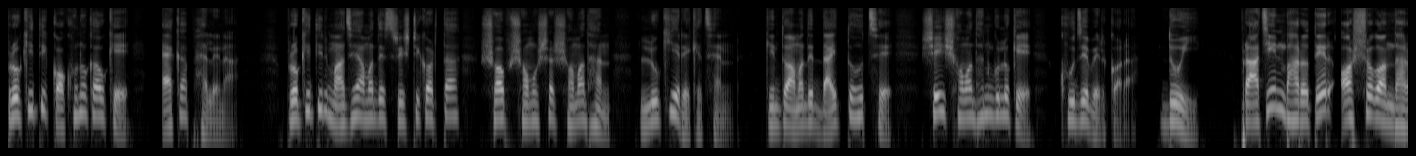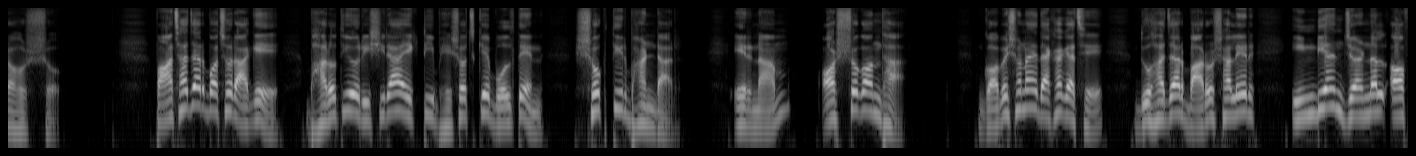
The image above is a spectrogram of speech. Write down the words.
প্রকৃতি কখনো কাউকে একা ফেলে না। প্রকৃতির মাঝে আমাদের সৃষ্টিকর্তা সব সমস্যার সমাধান লুকিয়ে রেখেছেন, কিন্তু আমাদের দায়িত্ব হচ্ছে সেই সমাধানগুলোকে খুঁজে বের করা। দুই, প্রাচীন ভারতের অশ্বগন্ধা রহস্য। পাঁচ হাজার বছর আগে ভারতীয় ঋষিরা একটি ভেষজকে বলতেন শক্তির ভাণ্ডার। এর নাম অশ্বগন্ধা। গবেষণায় দেখা গেছে দু হাজার বারো সালের Indian journal of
